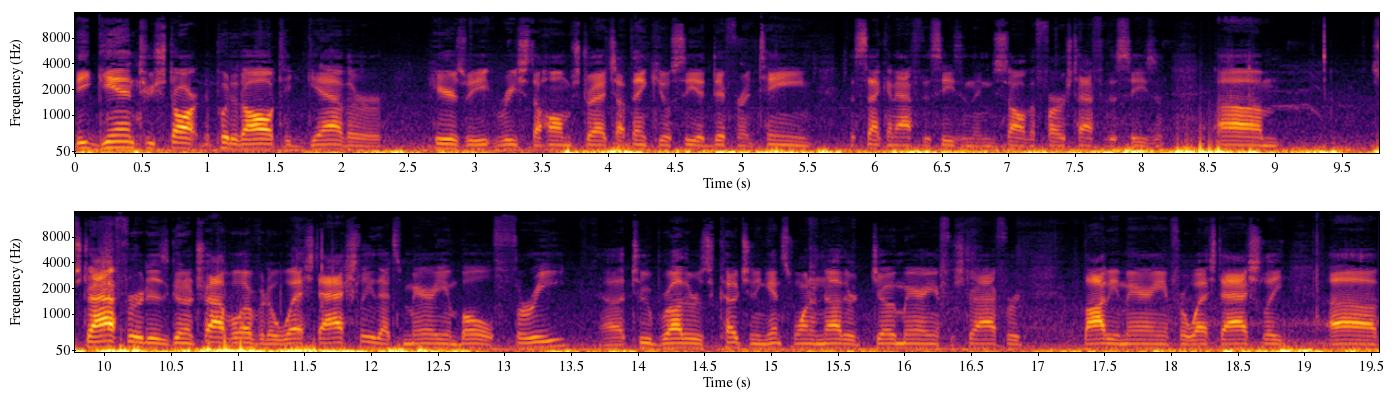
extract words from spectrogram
begin to start to put it all together here as we reach the home stretch. I think you'll see a different team the second half of the season than you saw the first half of the season. Um, Stratford is going to travel over to West Ashley. That's Marion Bowl 3. Uh, two brothers coaching against one another. Joe Marion for Stratford, Bobby Marion for West Ashley. Uh,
